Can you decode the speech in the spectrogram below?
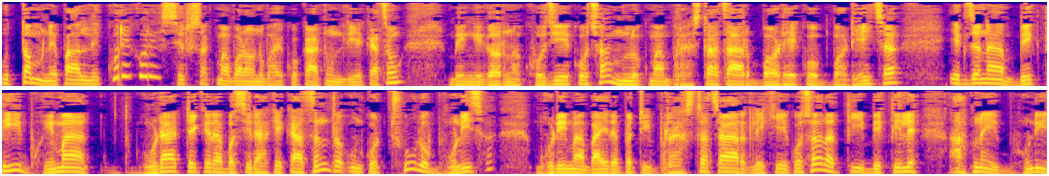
उत्तम नेपालले कुरै कुरै शीर्षकमा बनाउनु भएको कार्टुन लिएका छौं। व्यङ्ग्य गर्न खोजिएको छ। मुलुकमा भ्रष्टाचार बढ़ेको बढ़ै छ। एकजना व्यक्ति भुइँमा घुँडा टेकेर बसिराखेका छन् र उनको ठूलो भुँडी छ। भुँडीमा बाहिरपट्टि भ्रष्टाचार लेखिएको छ र ती व्यक्तिले आफ्नै भुँडी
